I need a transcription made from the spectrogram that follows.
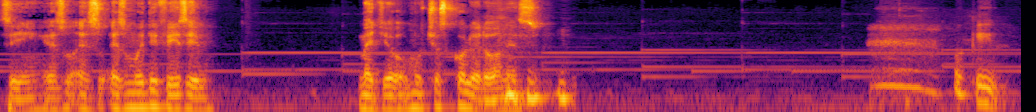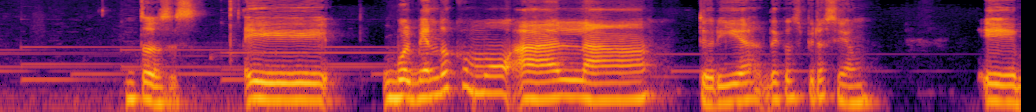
Sí, eso, es muy difícil. Me llevo muchos colerones. ok. Entonces, eh, volviendo como a la teoría de conspiración, eh,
